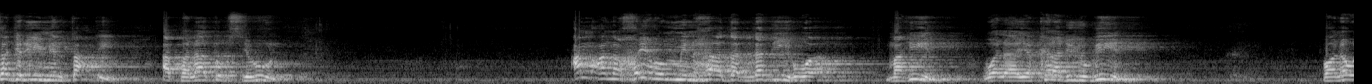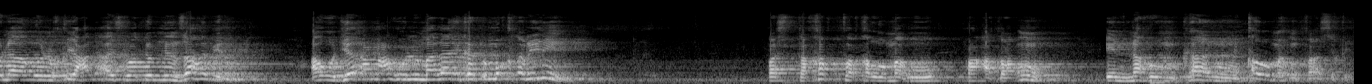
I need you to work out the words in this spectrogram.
تجري من تحتي أفلا تبصرون؟ أم أنا خير من هذا الذي هو مهين ولا يكاد يبين؟ فلولا ألقي على أشرة من ذهب Aku jaga mahu malaikat mukhtarini. Pas takaf kau mahu faatamu, innahum kau kau mahu fasikin.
